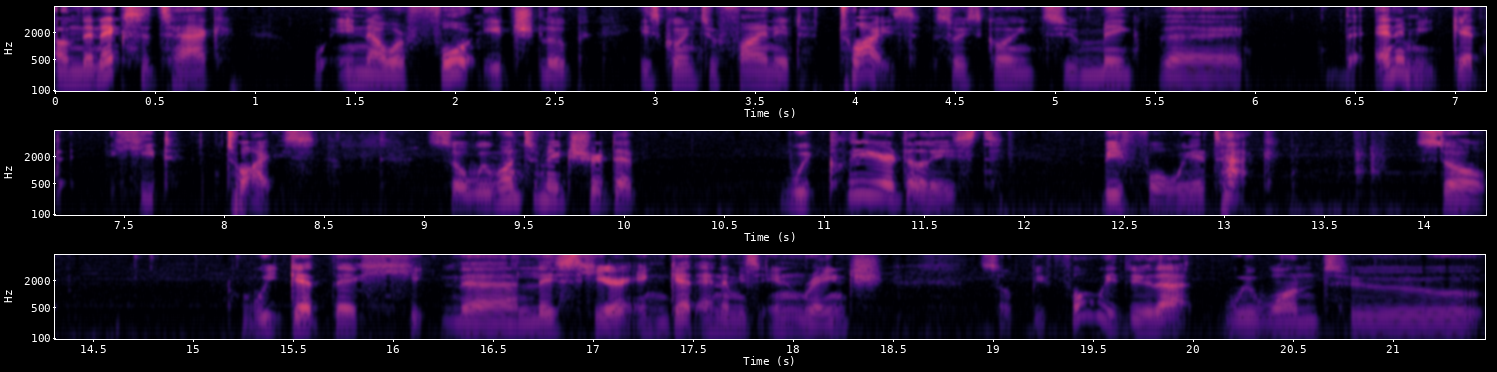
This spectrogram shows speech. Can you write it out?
on the next attack, in our for each loop, is going to find it twice. So it's going to make the the enemy get hit twice. So we want to make sure that we clear the list before we attack. So we get the, the list here and get enemies in range. So before we do that, we want to,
